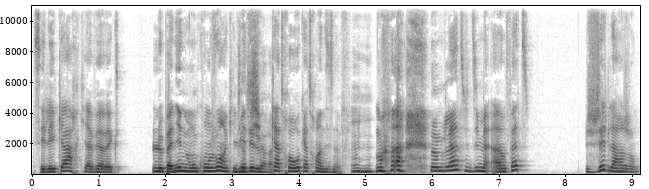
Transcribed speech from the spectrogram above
c'est l'écart qu'il y avait avec le panier de mon conjoint, qui lui Bien était sûr. de 4,99 euros. Mhm. Voilà. Donc là, tu te dis, mais en fait, j'ai de l'argent.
